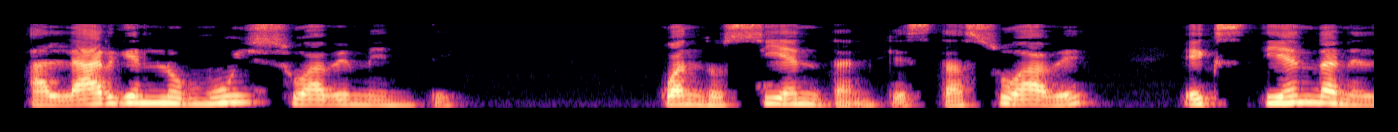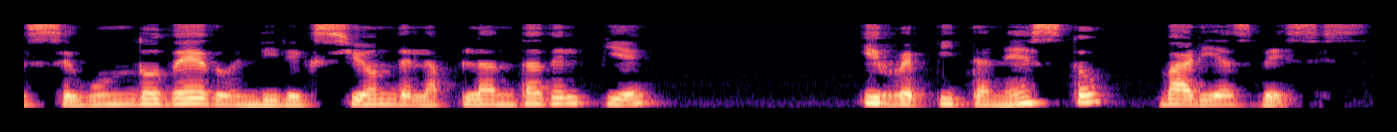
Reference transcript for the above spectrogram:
alárguenlo muy suavemente. Cuando sientan que está suave, extiendan el segundo dedo en dirección de la planta del pie y repitan esto varias veces.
